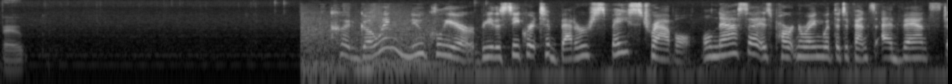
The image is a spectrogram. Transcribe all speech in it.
burp. Could going nuclear be the secret to better space travel? Well, NASA is partnering with the Defense Advanced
